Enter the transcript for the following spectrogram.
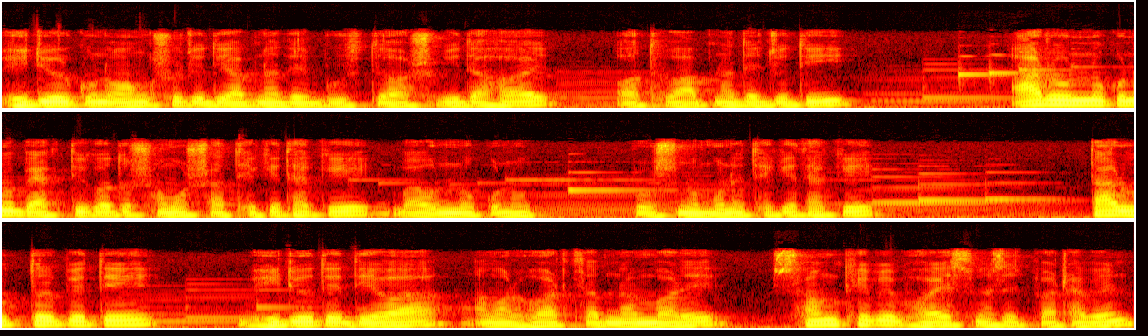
ভিডিওর কোনো অংশ যদি আপনাদের বুঝতে অসুবিধা হয় অথবা আপনাদের যদি আর অন্য কোনো ব্যক্তিগত সমস্যা থেকে থাকে বা অন্য কোনো প্রশ্ন মনে থেকে থাকে, তার উত্তর পেতে ভিডিওতে দেওয়া আমার হোয়াটসঅ্যাপ নাম্বারে সংক্ষেপে ভয়েস মেসেজ পাঠাবেন।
